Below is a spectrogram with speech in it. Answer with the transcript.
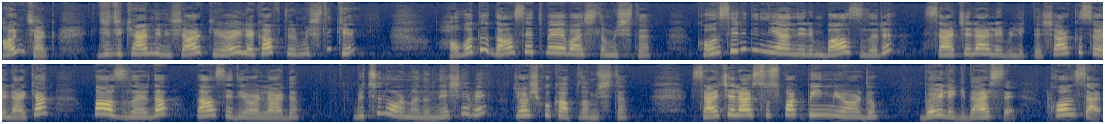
Ancak Cici kendini şarkıya öyle kaptırmıştı ki havada dans etmeye başlamıştı. Konseri dinleyenlerin bazıları serçelerle birlikte şarkı söylerken bazıları da dans ediyorlardı. Bütün ormanı neşe ve coşku kaplamıştı. Serçeler susmak bilmiyordu. Böyle giderse konser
